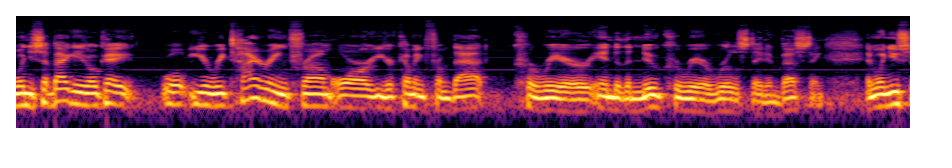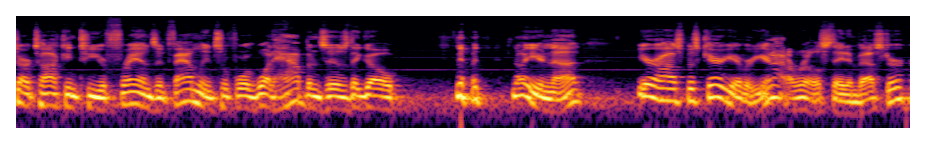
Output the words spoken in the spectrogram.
when you sit back and you go, okay, well, you're retiring from, or you're coming from that career into the new career of real estate investing. And when you start talking to your friends and family and so forth, what happens is they go, no, you're not you're a hospice caregiver. You're not a real estate investor.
